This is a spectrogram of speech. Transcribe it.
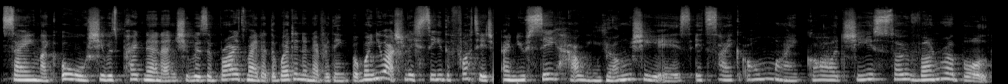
saying like oh she was pregnant and she was a bridesmaid at the wedding and everything but when you actually see the footage and you see how young she is it's like oh my god she is so vulnerable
